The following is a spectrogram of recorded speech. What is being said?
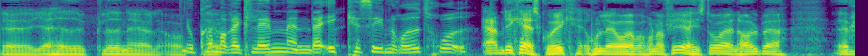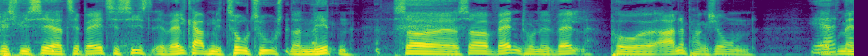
Øh, jeg havde glæden af at... Nu kommer reklamemanden, der ikke kan se den røde tråd. Ja, men det kan jeg sgu ikke. Hun, laver, hun har flere historier end Holberg. Øh, Hvis vi ser tilbage til sidst øh, valgkampen i 2019, så, så vandt hun et valg på Arne-pensionen. Ja, dyt med,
